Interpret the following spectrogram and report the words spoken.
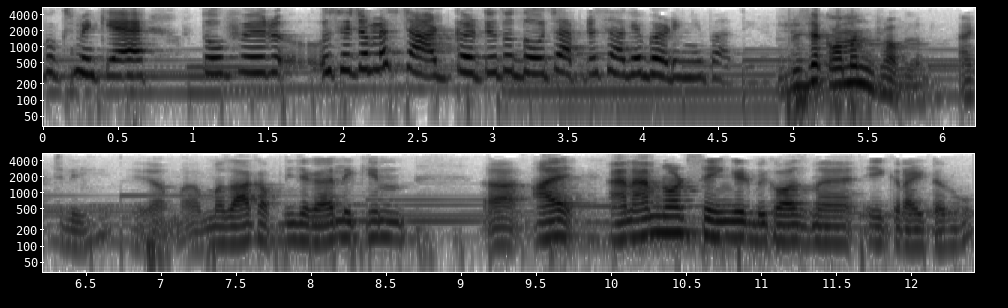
बुक्स में क्या है। तो फिर उसे जब मैं स्टार्ट करती हूँ तो दो चैप्टर से आगे बढ़ ही नहीं पाती। This a common problem actually मज़ाक अपनी जगह है लेकिन I and I am not saying it because मैं एक राइटर हूँ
